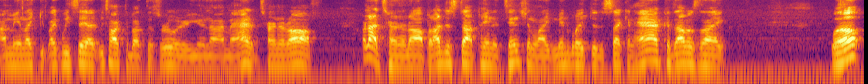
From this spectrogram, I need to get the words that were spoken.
I mean, like like we said, we talked about this earlier. You and I, man, I had to turn it off, or not turn it off, but I just stopped paying attention like midway through the second half because I was like, well,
